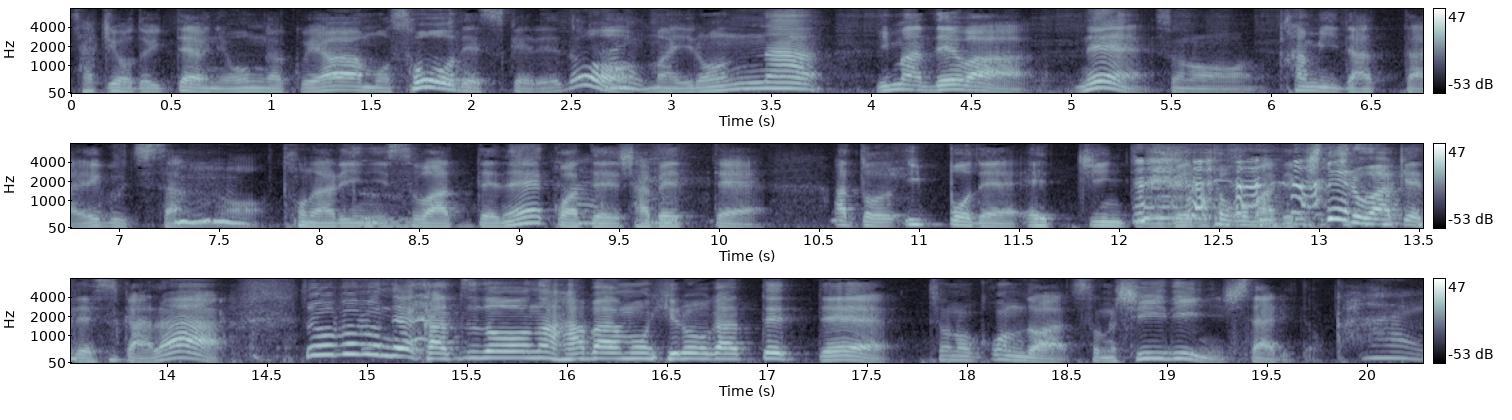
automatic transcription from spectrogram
先ほど言ったように音楽やもそうですけれど、はい。い、まあいろんな今ではねその神だった江口さんの隣に座ってね、こうやって喋って、あと一歩でエッチンって呼べるとこまで来てるわけですから そういう部分では活動の幅も広がってってその今度はその CD にしたりとか、はい。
